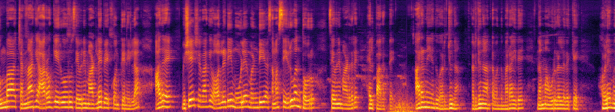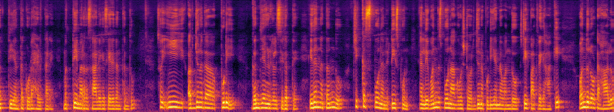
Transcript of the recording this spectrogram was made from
ತುಂಬ ಚೆನ್ನಾಗಿ ಆರೋಗ್ಯ ಇರುವವರು ಸೇವನೆ ಮಾಡಲೇಬೇಕು ಅಂತೇನಿಲ್ಲ. ಆದರೆ ವಿಶೇಷವಾಗಿ ಆಲ್ರೆಡಿ ಮೂಳೆ ಮಂಡಿಯ ಸಮಸ್ಯೆ ಇರುವಂಥವರು ಸೇವನೆ ಮಾಡಿದರೆ ಹೆಲ್ಪ್ ಆಗುತ್ತೆ. ಆರನೆಯದು ಅರ್ಜುನ. ಅರ್ಜುನ ಅಂತ ಒಂದು ಮರ ಇದೆ. ನಮ್ಮ ಊರುಗಳದಕ್ಕೆ ಹೊಳೆ ಮತ್ತಿ ಅಂತ ಕೂಡ ಹೇಳ್ತಾರೆ. ಮತ್ತಿ ಮರದ ಸಾಲಿಗೆ ಸೇರಿದಂಥದ್ದು. ಸೊ ಈ ಅರ್ಜುನದ ಪುಡಿ ಗಂಜಿ ಅಂಗಡಿಗಳಲ್ಲಿ ಸಿಗುತ್ತೆ. ಇದನ್ನು ತಂದು ಚಿಕ್ಕ ಸ್ಪೂನಲ್ಲಿ ಟೀ ಸ್ಪೂನ್ ಅಲ್ಲಿ ಒಂದು ಸ್ಪೂನ್ ಆಗುವಷ್ಟು ಅರ್ಜುನ ಪುಡಿಯನ್ನು ಒಂದು ಸ್ಟೀಲ್ ಪಾತ್ರೆಗೆ ಹಾಕಿ ಒಂದು ಲೋಟ ಹಾಲು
